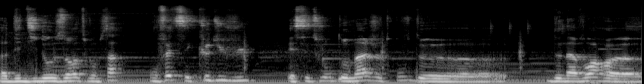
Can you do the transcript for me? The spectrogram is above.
euh, des dinosaures, comme ça. En fait, c'est que du vu. Et c'est toujours dommage, je trouve, de, de n'avoir euh,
